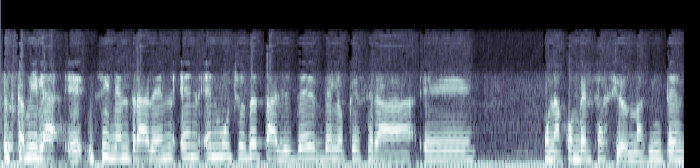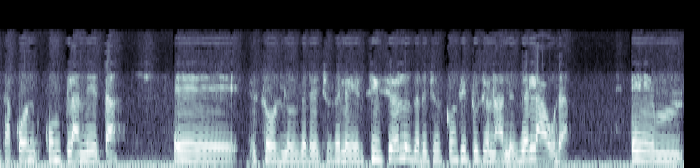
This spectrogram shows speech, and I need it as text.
Pues Camila, eh, sin entrar en, en, muchos detalles de, lo que será eh, una conversación más intensa con, con Planeta sobre los derechos del ejercicio de los derechos constitucionales de Laura, eh,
